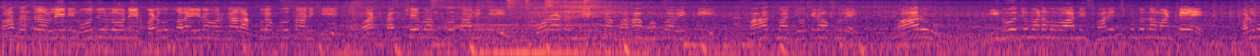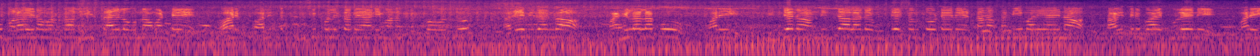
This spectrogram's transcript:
స్వాతంత్రం లేని రోజుల్లోనే బడుగు బలహీన వర్గాల హక్కుల కోసానికి వారి సంక్షేమం కోసానికి పోరాటం చేసిన మహా గొప్ప వ్యక్తి మహాత్మా జ్యోతిరావు పులే. వారు ఈరోజు మనము వారిని స్మరించుకుంటున్నామంటే బడుగు బలహీన వర్గాలు ఈ స్థాయిలో ఉన్నామంటే వారి ఫలిత కృషి ఫలితమే అని మనం చెప్పుకోవచ్చు. అదేవిధంగా మహిళలకు మరి విద్యను అందించాలనే ఉద్దేశంతోనే తన సతీమణి అయిన సావిత్రిబాయి పులేని మరి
